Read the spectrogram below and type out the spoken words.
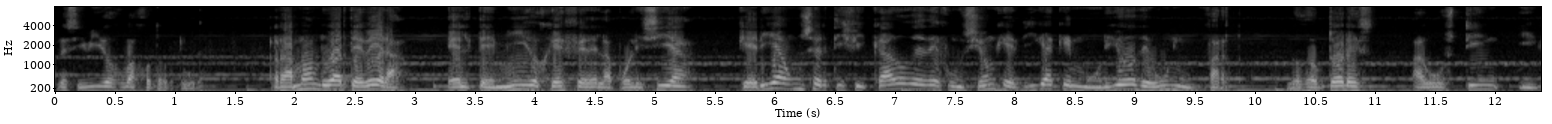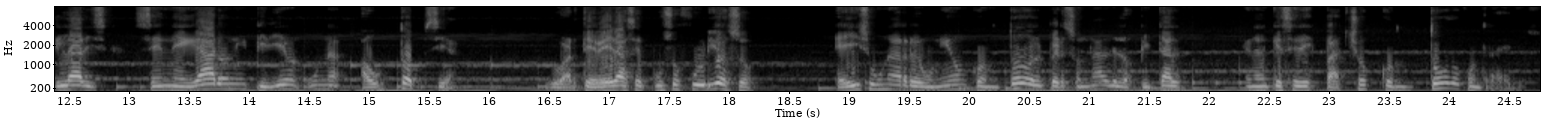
recibidos bajo tortura. Ramón Duarte Vera, el temido jefe de la policía, quería un certificado de defunción que diga que murió de un infarto. Los doctores Agustín y Gladys se negaron y pidieron una autopsia. Duarte Vera se puso furioso e hizo una reunión con todo el personal del hospital en el que se despachó con todo contra ellos.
